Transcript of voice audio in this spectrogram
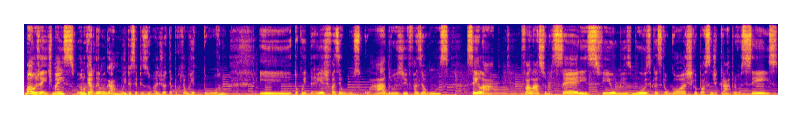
Bom, gente, mas eu não quero delongar muito esse episódio, até porque é um retorno. E tô com ideias de fazer alguns quadros, de fazer alguns, sei lá, falar sobre séries, filmes, músicas que eu gosto, que eu posso indicar para vocês.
